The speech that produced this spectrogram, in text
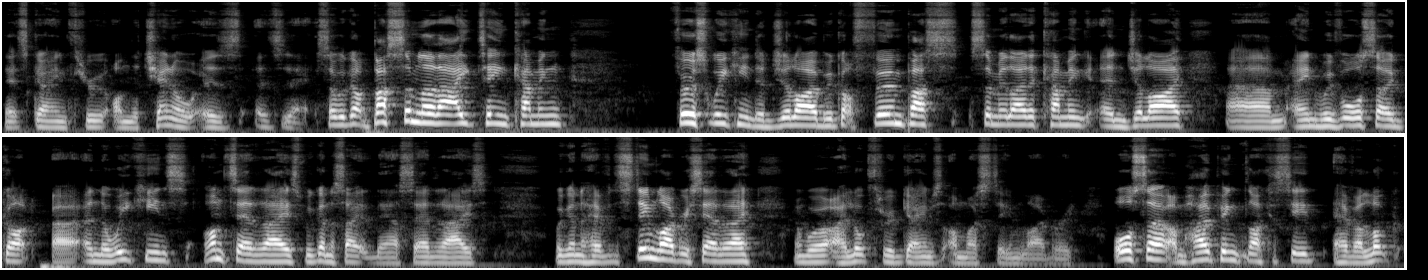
that's going through on the channel is is that. So we've got Bus Simulator 18 coming first weekend of July. We've got Fernbus Simulator coming in July, um, and we've also got uh, in the weekends on Saturdays. We're going to say it now Saturdays. We're going to have the Steam Library Saturday, and where I look through games on my Steam Library. Also, I'm hoping, like I said, have a look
